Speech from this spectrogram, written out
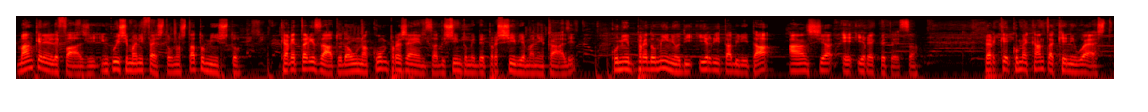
ma anche nelle fasi in cui si manifesta uno stato misto, caratterizzato da una compresenza di sintomi depressivi e maniacali, con il predominio di irritabilità, ansia e irrequietezza. Perché come canta Kanye West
